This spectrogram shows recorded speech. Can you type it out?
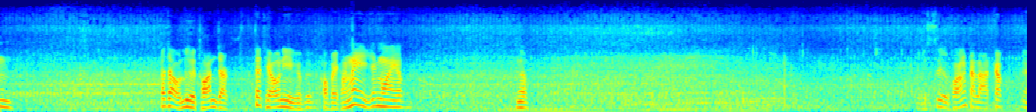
นเขาเจ้าลื้อถอนจากแถวๆนี้ก็เข้าไปข้างในจักหน่อยครับครับซื้อของตลาดครับไอ้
